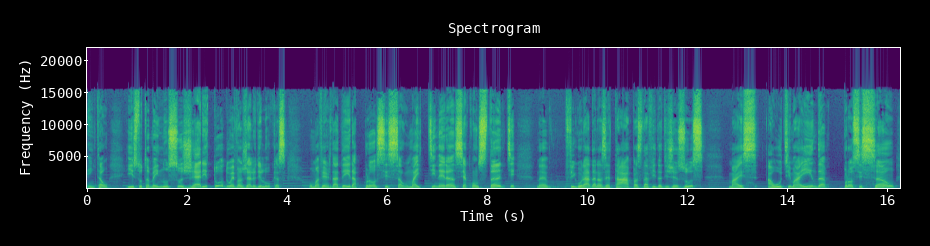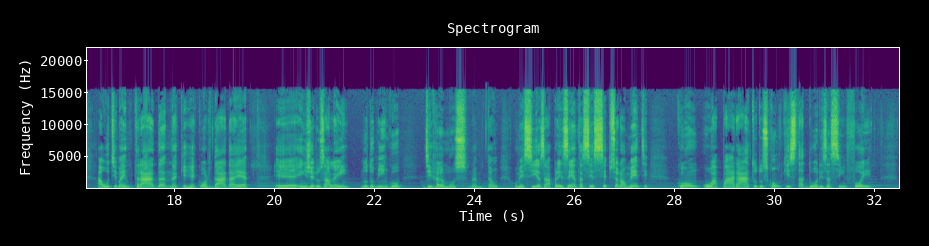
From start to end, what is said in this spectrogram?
Então, isto também nos sugere todo o Evangelho de Lucas, uma verdadeira procissão, uma itinerância constante, né, figurada nas etapas da vida de Jesus, mas a última ainda procissão, a última entrada, né, que recordada é, é em Jerusalém no domingo de Ramos. Né? Então, o Messias apresenta-se excepcionalmente com o aparato dos conquistadores. Assim foi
